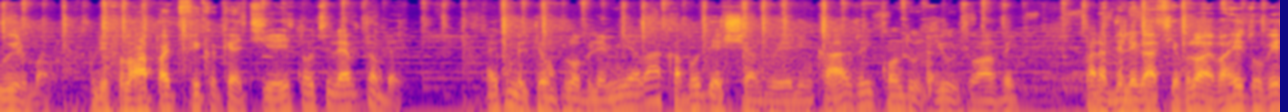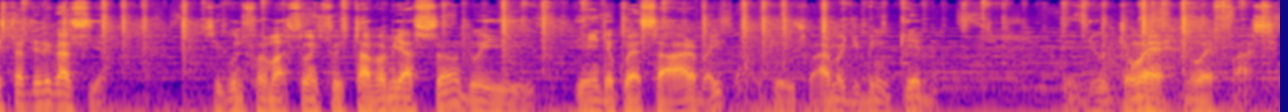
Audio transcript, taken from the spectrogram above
o irmão. Polícia falou, rapaz, tu fica quietinho aí, senão eu te levo também. Aí como ele tem um probleminha lá, acabou deixando ele em casa e conduziu o jovem para a delegacia. Falou, "Olha, vai resolver isso na delegacia. Segundo informações, tu estava ameaçando e, e ainda com essa arma aí, cara, que é isso, arma de brinquedo. Entendeu? Então é, não é fácil.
